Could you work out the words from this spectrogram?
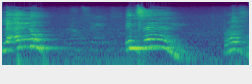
لأنه إنسان. برافو.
